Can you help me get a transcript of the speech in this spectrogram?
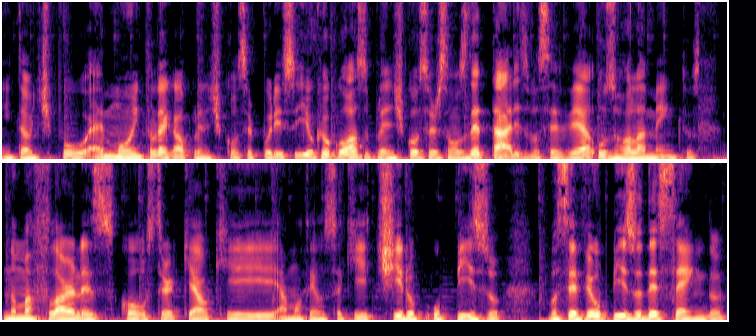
Então, tipo, é muito legal o Planet Coaster por isso. E o que eu gosto do Planet Coaster são os detalhes. Você vê os rolamentos numa Floorless Coaster, que é o que a montanha russa que tira o, piso. Você vê o piso descendo.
